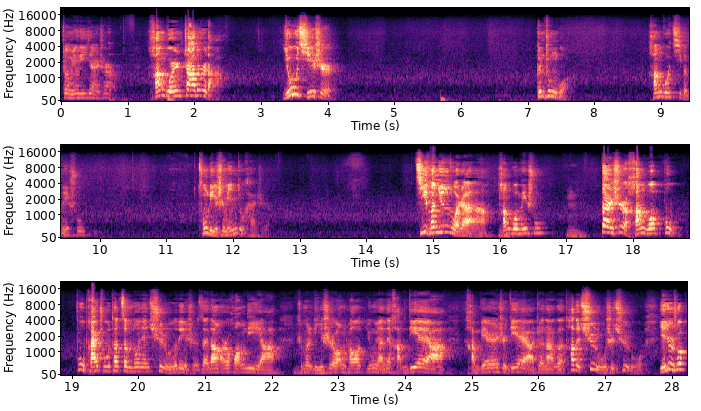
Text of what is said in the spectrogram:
证明了一件事儿：韩国人扎堆打，尤其是跟中国，韩国基本没输。从李世民就开始，集团军作战啊，韩国没输。嗯但是韩国不不排除他这么多年屈辱的历史，在当儿皇帝呀、什么李氏王朝永远得喊爹呀、喊别人是爹呀、这那个，他的屈辱是屈辱。也就是说，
